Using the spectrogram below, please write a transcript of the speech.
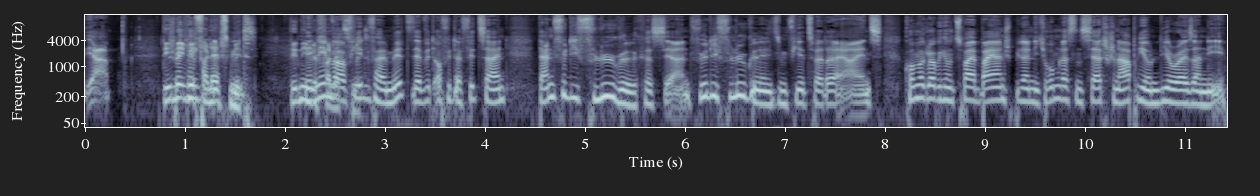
ja, Den nehmen wir verletzt mit. Den Den nehmen wir nehmen wir auf jeden Fall mit. Der wird auch wieder fit sein. Dann für die Flügel, Christian. Für die Flügel in diesem 4-2-3-1. Kommen wir, glaube ich, um zwei Bayern-Spieler nicht rum. Das sind Serge Gnabry und Leroy Sané.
